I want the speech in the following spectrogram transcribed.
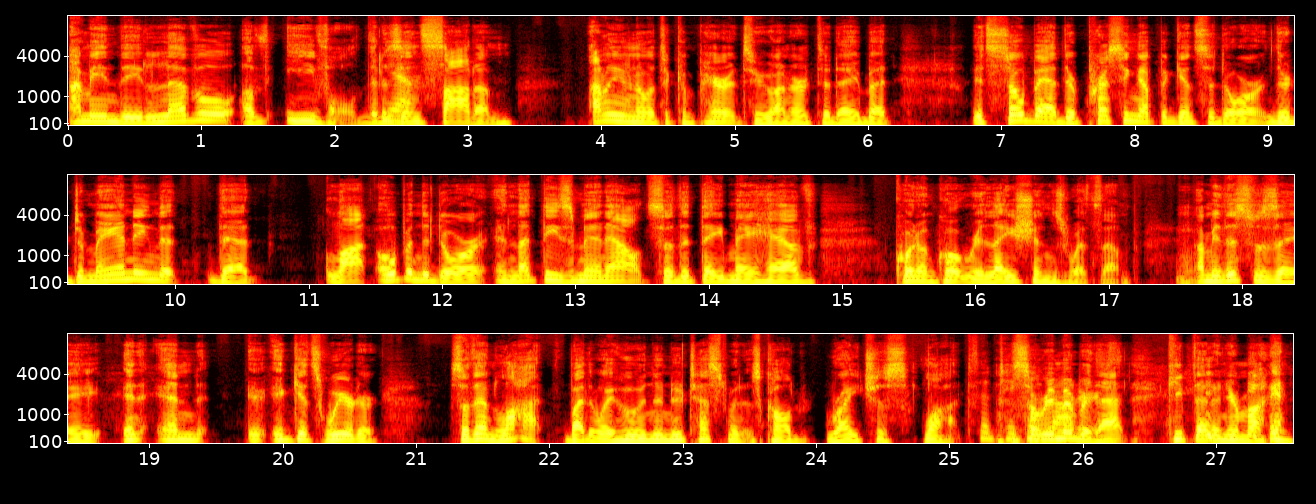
I mean the level of evil that is Yeah. in Sodom. I don't even know what to compare it to on earth today, but it's so bad they're pressing up against the door. They're demanding that that Lot open the door and let these men out so that they may have quote unquote relations with them. I mean, this was a and and it, it gets weirder. So then Lot, by the way, who in the New Testament is called righteous Lot. Said, so remember daughters." that. Keep that in your mind.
